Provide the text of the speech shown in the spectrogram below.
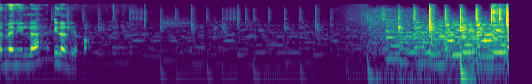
أمان الله إلى اللقاء. Thank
